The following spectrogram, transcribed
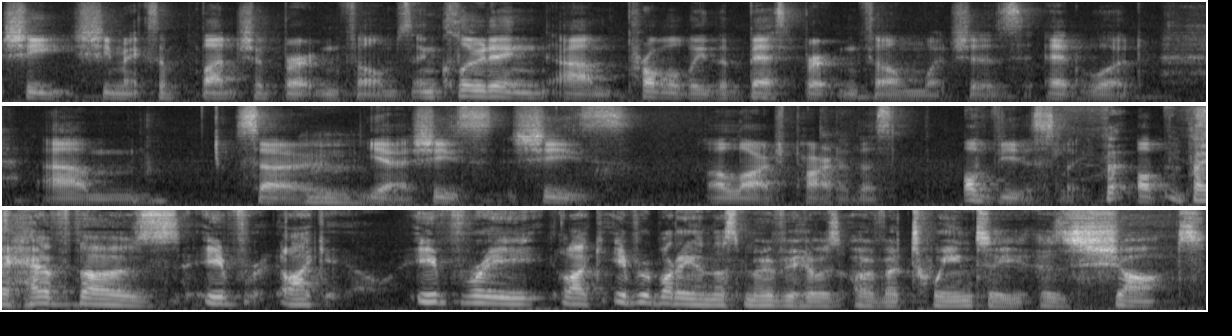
she she makes a bunch of Burton films, including um, probably the best Burton film, which is Ed Wood. Um, so Hmm. yeah, she's she's a large part of this, obviously. Obviously. they have those every like every like everybody in this movie who is over 20 is shot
